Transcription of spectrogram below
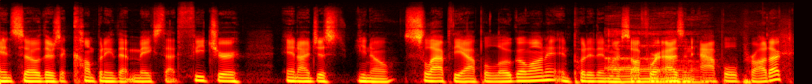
and so there's a company that makes that feature and I just, you know, slap the Apple logo on it and put it in my software as an oh. Apple product.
